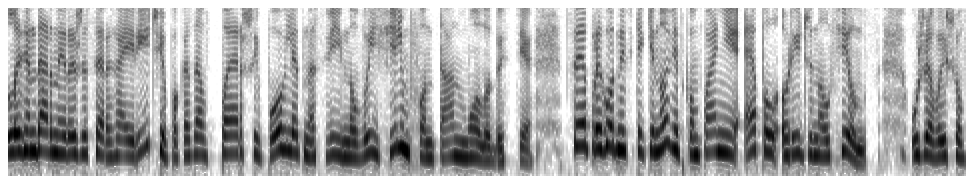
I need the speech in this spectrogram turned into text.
Легендарний режисер Гай Річі показав перший погляд на свій новий фільм Фонтан молодості. Це пригодницьке кіно від компанії Apple Original Films. Уже вийшов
